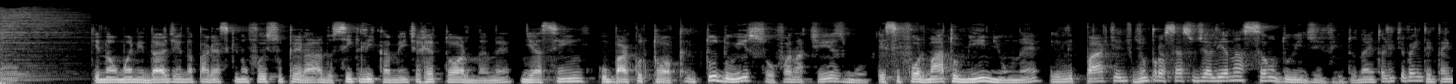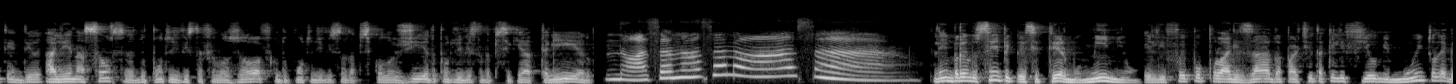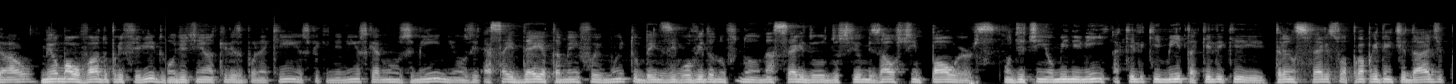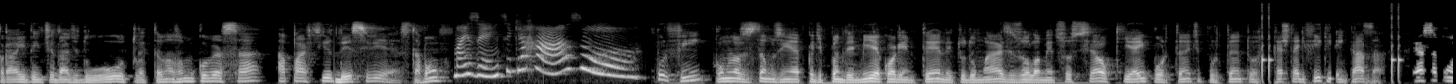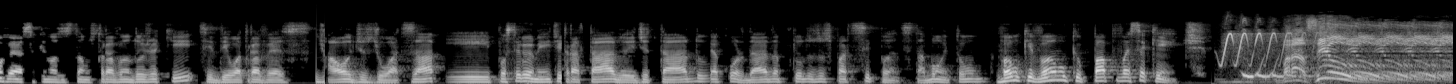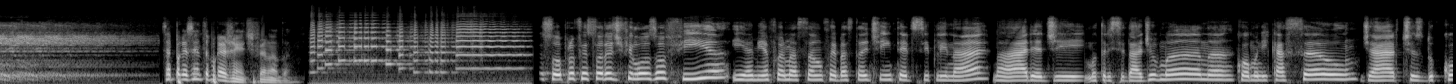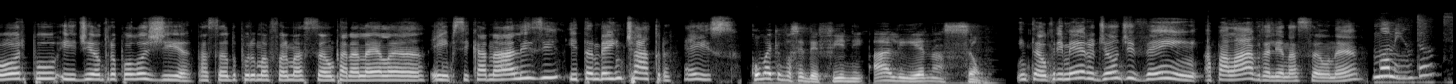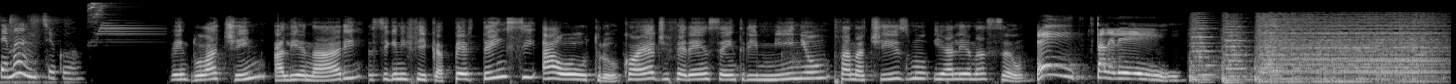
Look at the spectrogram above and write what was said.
Que na humanidade ainda parece que não foi superado, ciclicamente retorna, né? E assim o barco toca. E tudo isso, o fanatismo, esse formato mínimo, né? Ele parte de um processo de alienação do indivíduo, né? Então a gente vai tentar entender a alienação do ponto de vista filosófico, do ponto de vista da psicologia, do ponto de vista da psiquiatria. Nossa, nossa, nossa! Lembrando sempre que esse termo Minion, ele foi popularizado a partir daquele filme muito legal, Meu Malvado Preferido, onde tinha aqueles bonequinhos pequenininhos que eram os Minions. E essa ideia também foi muito bem desenvolvida no, no, na série do, dos filmes Austin Powers, onde tinha o Mini-Me, aquele que imita, aquele que transfere sua própria identidade para a identidade do outro. Então nós vamos conversar a partir desse viés, tá bom? Mas, gente, que arraso! Por fim, como nós estamos em época de pandemia, quarentena e tudo mais, isolamento social, que é importante, portanto, hashtag fique em casa. Essa conversa que nós estamos travando hoje aqui se deu através de áudios de WhatsApp e posteriormente tratado, editado e acordada por todos os participantes, tá bom? Então vamos que vamos que o papo vai ser quente. Brasil! Se apresenta pra gente, Fernanda. Eu sou professora de filosofia e a minha formação foi bastante interdisciplinar na área de motricidade humana, comunicação, de artes do corpo e de antropologia, passando por uma formação paralela em psicanálise e também em teatro. É isso. Como é que você define alienação? Então, primeiro, de onde vem a palavra alienação, né? Momento semântico. Vem do latim, alienare, significa pertence a outro. Qual é a diferença entre minion, fanatismo e alienação? Eita, Lele!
